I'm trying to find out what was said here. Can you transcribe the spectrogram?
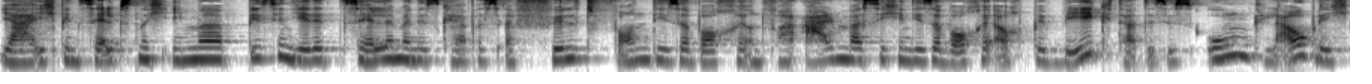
ja, ich bin selbst noch immer bis in jede Zelle meines Körpers erfüllt von dieser Woche und vor allem, was sich in dieser Woche auch bewegt hat. Es ist unglaublich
